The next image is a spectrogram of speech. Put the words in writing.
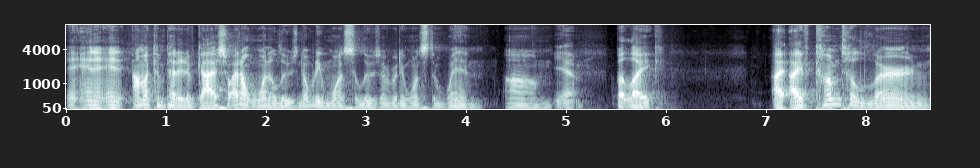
and, and, and I'm a competitive guy, so I don't want to lose. Nobody wants to lose. Everybody wants to win. Um, Yeah. but like, I, I've come to learn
